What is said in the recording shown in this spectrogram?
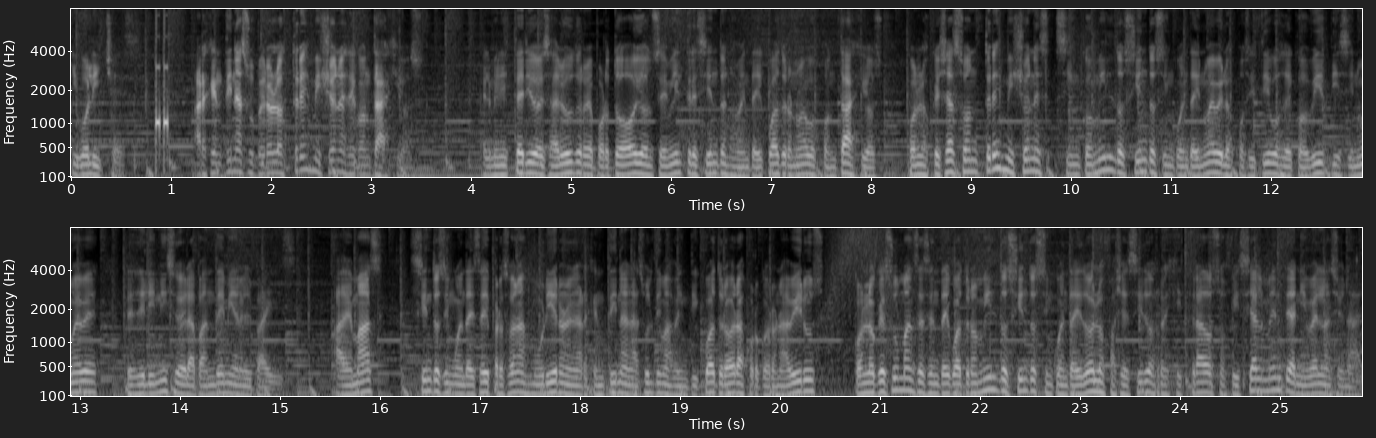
y boliches. Argentina superó los 3 millones de contagios. El Ministerio de Salud reportó hoy 11.394 nuevos contagios, con los que ya son 3.005.259 los positivos de COVID-19 desde el inicio de la pandemia en el país. Además, 156 personas murieron en Argentina en las últimas 24 horas por coronavirus, con lo que suman 64.252 los fallecidos registrados oficialmente a nivel nacional.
